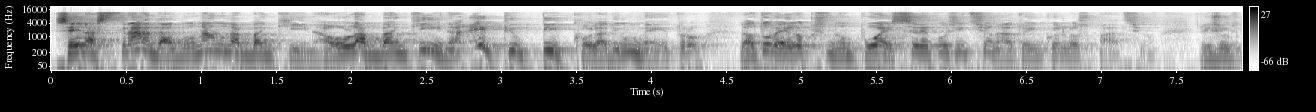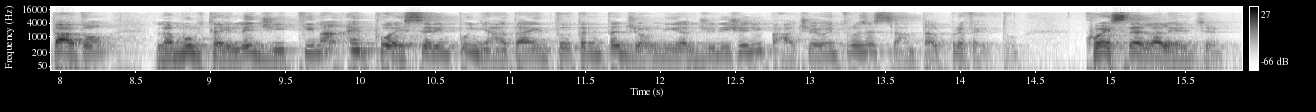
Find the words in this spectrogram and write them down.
Se la strada non ha una banchina o la banchina è più piccola di un metro, l'autovelox non può essere posizionato in quello spazio. Risultato? La multa è illegittima e può essere impugnata entro 30 giorni al giudice di pace o entro 60 al prefetto. Questa è la legge.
